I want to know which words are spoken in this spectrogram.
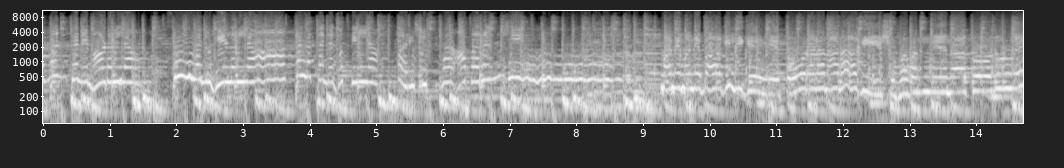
ವಂಚನೆ ಮಾಡಲ್ಲ. ಸುಳ್ಳನು ಹೇಳಲ್ಲ. ಪರಿಶುದ್ಧ ಅಪರಂಜಿಯು. ಮನೆ ಮನೆ ಬಾಗಿಲಿಗೆ ತೋರಣ ನಾನಾಗಿ ಶುಭವನ್ನೇ ನಾ ತೋರುವೆ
